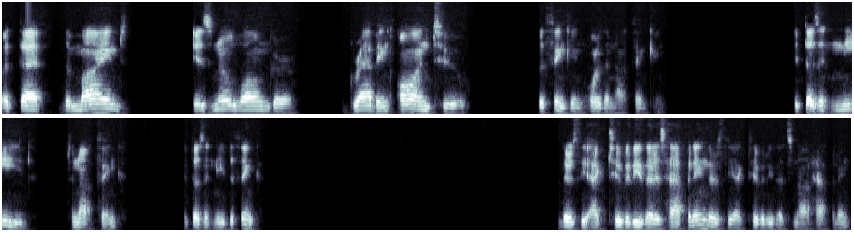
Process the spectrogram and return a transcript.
but that the mind is no longer grabbing onto the thinking or the not thinking. It doesn't need to not think, it doesn't need to think. There's the activity that is happening, there's the activity that's not happening.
